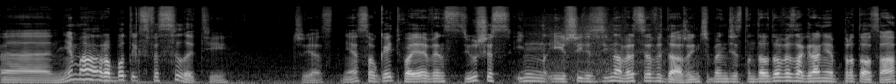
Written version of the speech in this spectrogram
E, nie ma Robotics Facility. Czy jest? Nie? Są gatewaye, więc już jest, in, już jest inna wersja wydarzeń. Czy będzie standardowe zagranie Protosa?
